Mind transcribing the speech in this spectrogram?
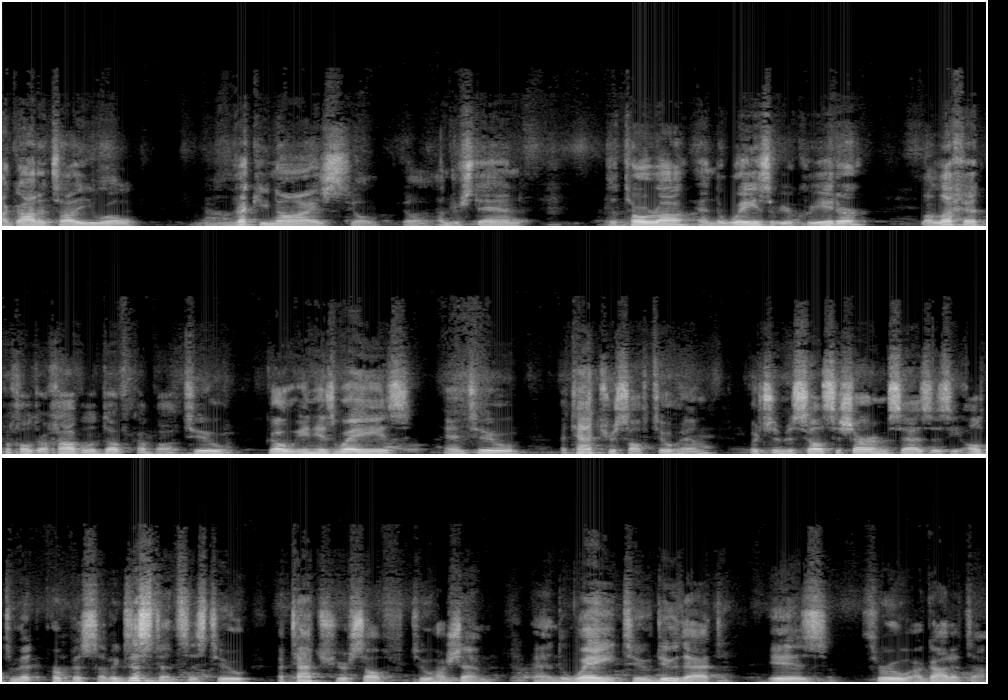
Agadata, you will recognize, you'll, you'll understand the Torah and the ways of your Creator. To go in His ways and to attach yourself to Him, which the Mesilas Yesharim says is the ultimate purpose of existence, is to attach yourself to Hashem. And the way to do that is through Agadata.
